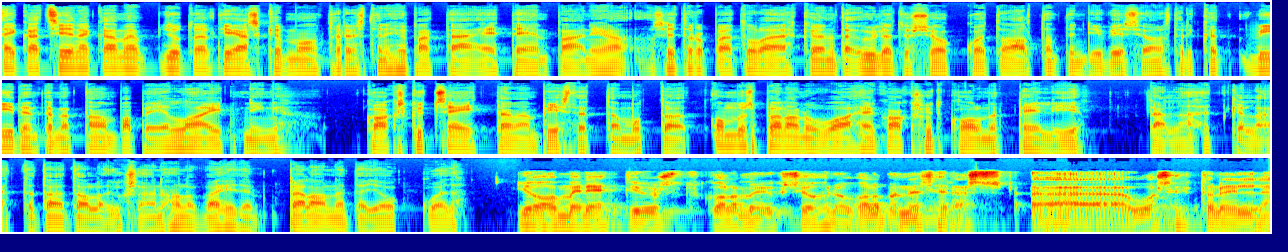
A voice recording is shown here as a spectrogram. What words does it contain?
eikä siinäkään me juteltiin äsken Montrealista, niin hypätään eteenpäin ja sitten rupeaa tulee ehkä näitä yllätysjoukkueita Atlantin divisioonasta, eli viidentenä Tampa Bay Lightning 27 pistettä, mutta on myös pelannut vaiheen 23 peliä tällä hetkellä, että taitaa olla yksi aina vähiten pelanneita joukkueita. Joo, menetti just 3-1 johdon kolmannes eräs äh, Washingtonille,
